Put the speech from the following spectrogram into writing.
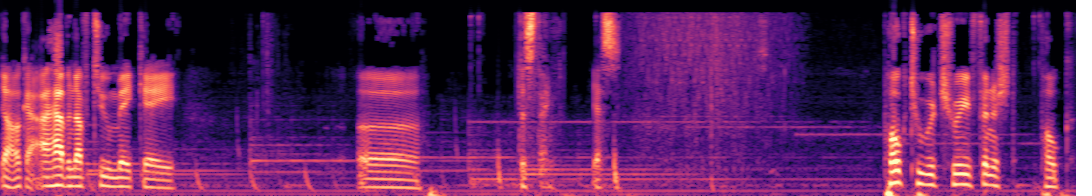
Yeah, okay. I have enough to make a uh this thing. Yes. Poke to retrieve finished poke.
